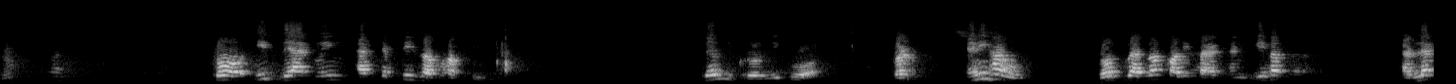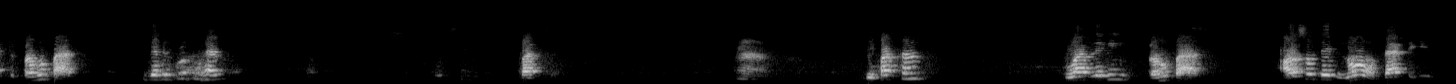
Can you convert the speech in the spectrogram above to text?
Hmm? So if they are doing activities of bhakti, they will gradually go up. But anyhow, those who are not qualified and give up and left Prabhupada, they will go to hell. But uh, the persons who are living Prabhupada Also, they know that he is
